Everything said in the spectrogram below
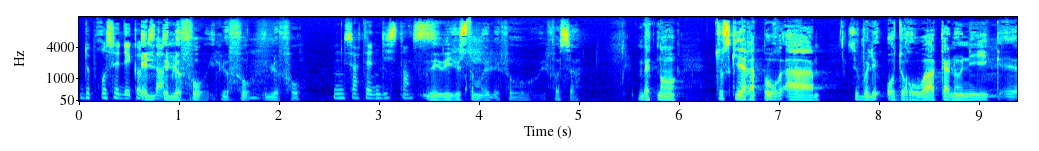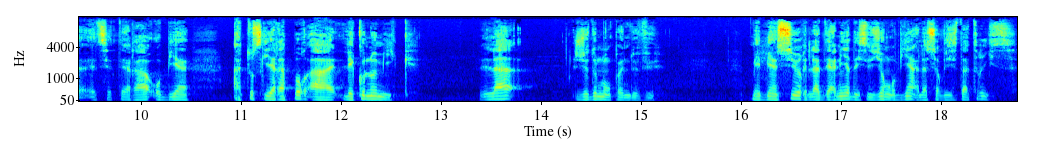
de procéder comme ça, il le faut, il le faut, il le faut. une certaine distance. Oui, oui, justement, il faut, il faut ça. Maintenant, tout ce qui a rapport à, si vous voulez, au droit canonique, euh, etc., ou bien à tout ce qui a rapport à l'économique, là, je donne mon point de vue. Mais bien sûr, la dernière décision revient à la sœur visitatrice.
